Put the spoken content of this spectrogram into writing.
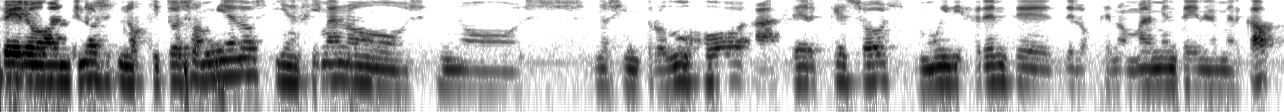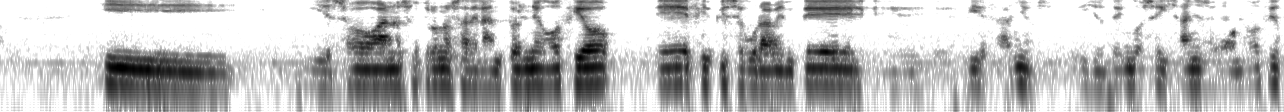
Pero al menos nos quitó esos miedos y encima nos, nos, nos introdujo a hacer quesos muy diferentes de los que normalmente hay en el mercado. Y, y eso a nosotros nos adelantó el negocio, es decir, que seguramente 10 años, y yo tengo 6 años en el negocio,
